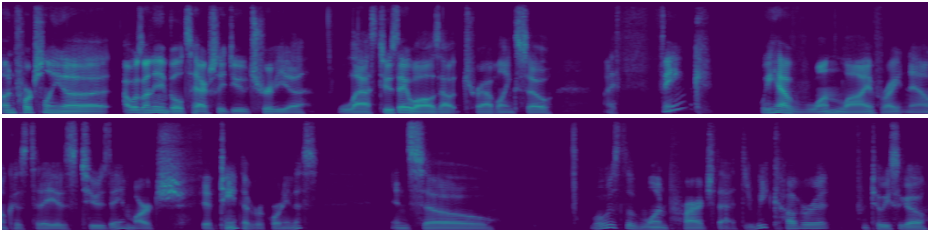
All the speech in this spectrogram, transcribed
Unfortunately, uh, I was unable to actually do trivia last Tuesday while I was out traveling. So I think we have one live right now because today is Tuesday, March 15th, of recording this. And so, what was the one prior to that? Did we cover it from two weeks ago?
